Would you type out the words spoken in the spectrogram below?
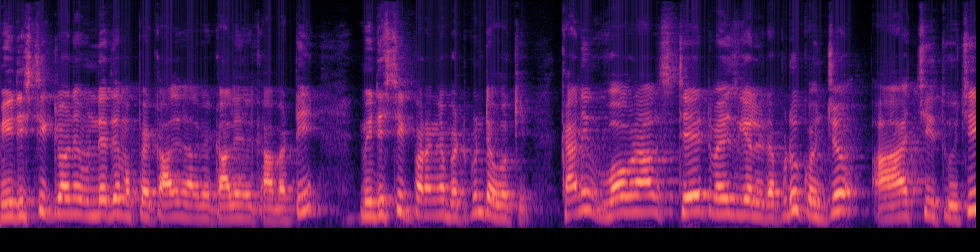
మీ డిస్టిక్లోనే ఉండేదే ముప్పై కాలేజీ నలభై కాలేజీలు కాబట్టి మీ డిస్టిక్ పరంగా పెట్టుకుంటే ఓకే కానీ ఓవరాల్ స్టేట్ వైజ్కి వెళ్ళేటప్పుడు కొంచెం ఆచితూచి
